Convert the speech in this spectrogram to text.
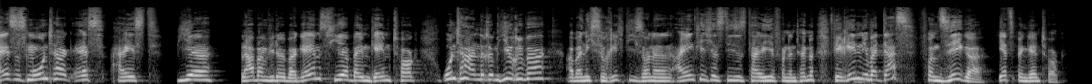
Es ist Montag, es heißt, wir labern wieder über Games hier beim Game Talk. Unter anderem hierüber, aber nicht so richtig, sondern eigentlich ist dieses Teil hier von Nintendo. Wir reden über das von Sega, jetzt beim Game Talk.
